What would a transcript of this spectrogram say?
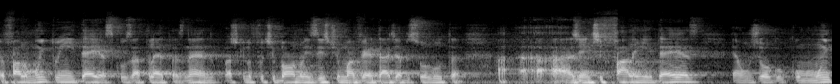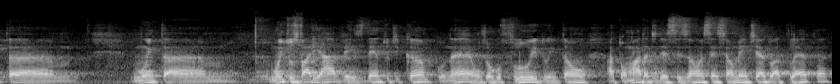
Eu falo muito em ideias com os atletas, né? Acho que no futebol não existe uma verdade absoluta. A, a, a gente fala em ideias, é um jogo com muita, muita muitos variáveis dentro de campo, né? É um jogo fluido, então a tomada de decisão essencialmente é do atleta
